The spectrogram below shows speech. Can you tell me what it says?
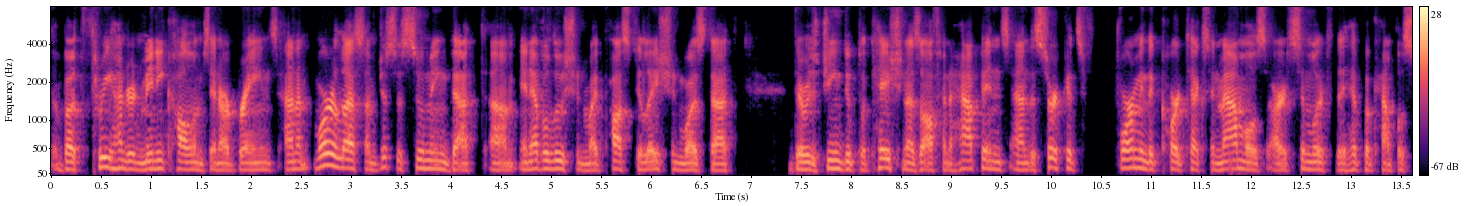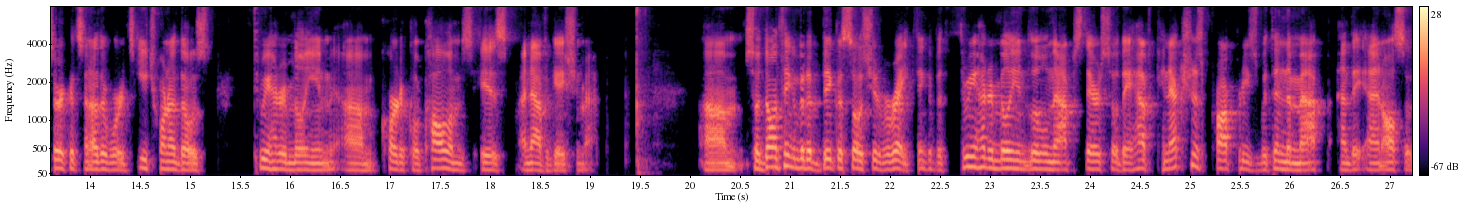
about 300 mini columns in our brains. And more or less, I'm just assuming that um, in evolution, my postulation was that there was gene duplication as often happens, and the circuits forming the cortex in mammals are similar to the hippocampal circuits. In other words, each one of those 300 million um, cortical columns is a navigation map. Um, so don't think of it a big associative array. Think of it 300 million little naps there. So they have connectionist properties within the map and they and also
